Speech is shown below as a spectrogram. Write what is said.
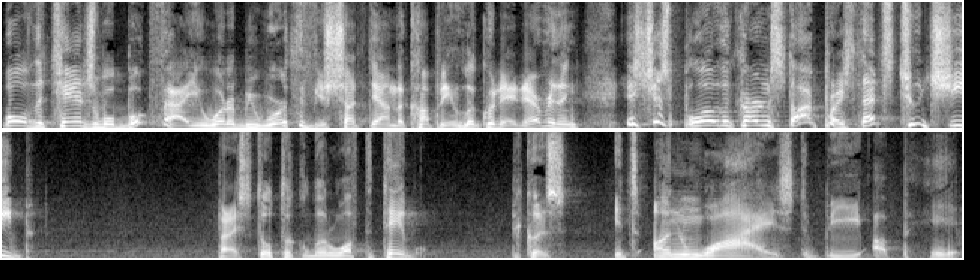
Well, the tangible book value, what it'd be worth if you shut down the company and liquidated everything, is just below the current stock price. That's too cheap. But I still took a little off the table because it's unwise to be a pig.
